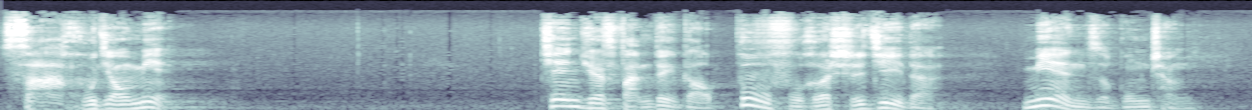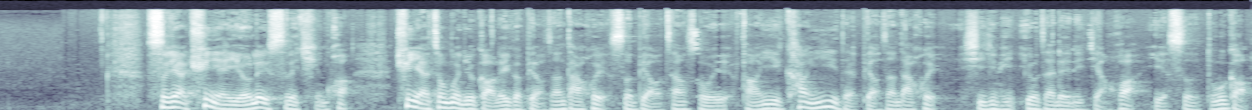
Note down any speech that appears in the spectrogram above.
撒胡椒面。坚决反对搞不符合实际的面子工程。实际上，去年也有类似的情况。去年中国就搞了一个表彰大会，是表彰所谓防疫抗疫的表彰大会。习近平又在那里讲话，也是读稿。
